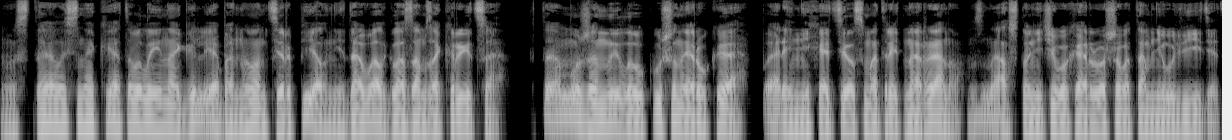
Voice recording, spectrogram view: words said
Усталость накатывала и на Глеба, но он терпел, не давал глазам закрыться. К тому же ныла укушенная рука. Парень не хотел смотреть на рану, знал, что ничего хорошего там не увидит.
